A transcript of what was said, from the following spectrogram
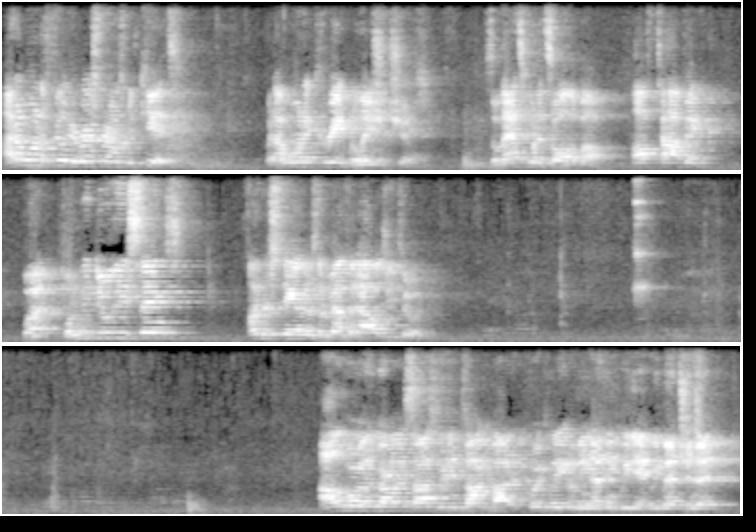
I don't want to fill your restaurants with kids, but I want to create relationships. So that's what it's all about. Off topic, but when we do these things, understand there's a methodology to it. Olive oil and garlic sauce, we didn't talk about it quickly. I mean, I think we did, we mentioned it.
